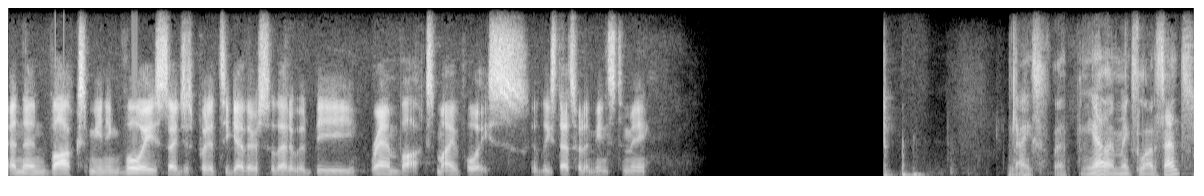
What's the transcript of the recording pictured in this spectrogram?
And then Vox, meaning voice, I just put it together so that it would be Ramvox, my voice. At least that's what it means to me. Nice. That yeah, that makes a lot of sense.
